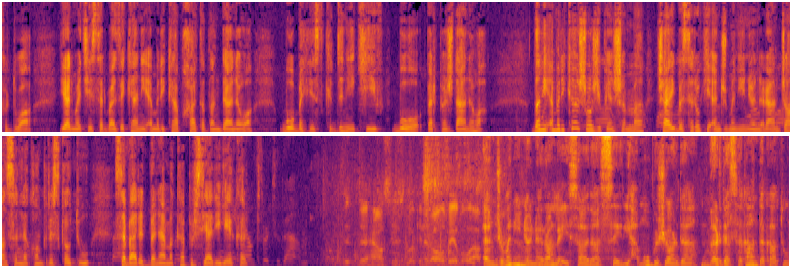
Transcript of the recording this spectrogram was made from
کردووە یارمەتییە سەربازییەکانی ئەمریکا بخاتە دەنگدانەوە بۆ بەهێزکردنی کییڤ بۆ بەرپەشدانەوە دانی ئەمریکاش ڕۆژی پێنجشەممە چاوی بە سەرۆکی ئەنجومەنی نوێنەران جانسن لە کۆنگرێس کەوت و سەبارەت بە نامەکە پرسیاری لێکرد. ئەنجومەنی نوێنەران لە ئیستادا سەیری هەموو بژاردە بەردەستەکان دەکات و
